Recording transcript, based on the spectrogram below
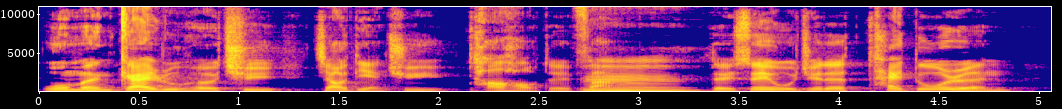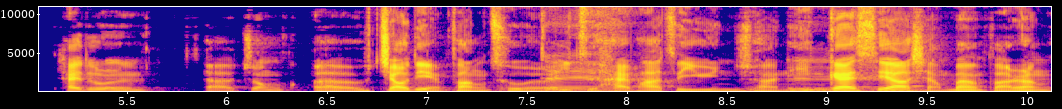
我们该如何去焦点去讨好对方，嗯，对，所以我觉得太多人太多人呃状呃焦点放错了，一直害怕自己晕船。你应该是要想办法让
